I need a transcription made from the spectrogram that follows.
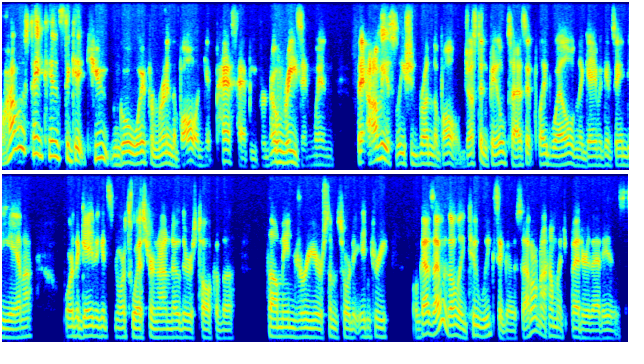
Ohio State tends to get cute and go away from running the ball and get pass happy for no reason when they obviously should run the ball. Justin Fields hasn't played well in the game against Indiana or the game against Northwestern. I know there's talk of a thumb injury or some sort of injury. Well, guys, that was only two weeks ago, so I don't know how much better that is.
